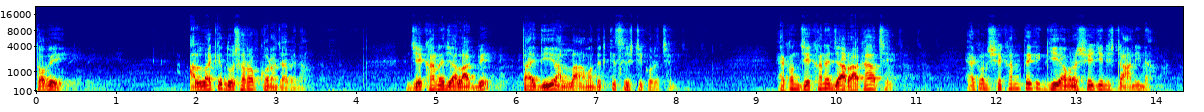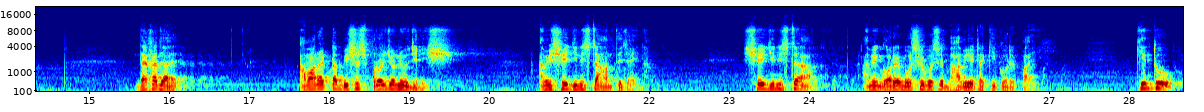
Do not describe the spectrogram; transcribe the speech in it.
তবে আল্লাহকে দোষারোপ করা যাবে না। যেখানে যা লাগবে, তাই দিয়ে আল্লাহ আমাদেরকে সৃষ্টি করেছেন। এখন যেখানে যা রাখা আছে এখন সেখান থেকে গিয়ে আমরা সেই জিনিসটা আনি না। দেখা যায়, আমার একটা বিশেষ প্রয়োজনীয় জিনিস। আমি সেই জিনিসটা আনতে যাই না। সেই জিনিসটা আমি ঘরে বসে বসে ভাবি এটা কি করে পাই। কিন্তু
